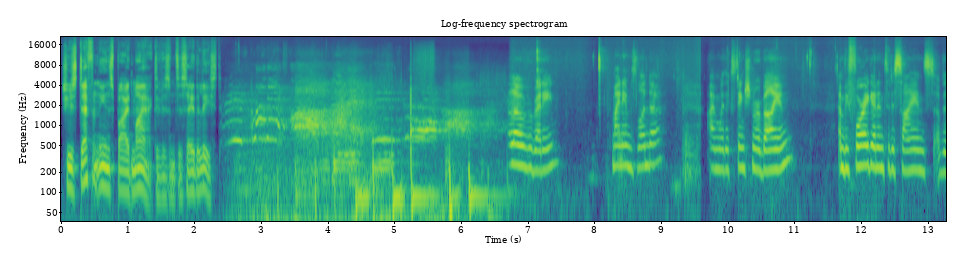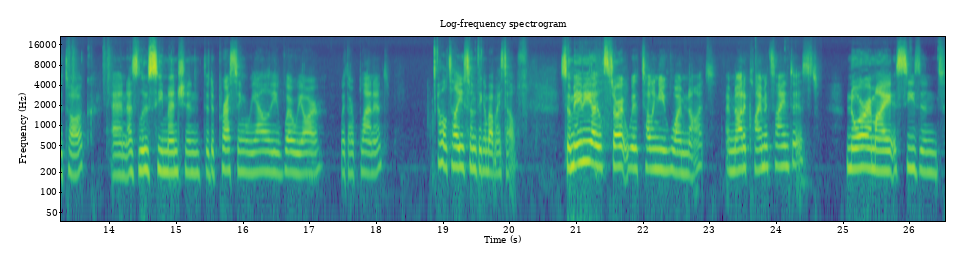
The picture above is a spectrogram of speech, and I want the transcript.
She has definitely inspired my activism, to say the least. Hello, everybody. My name is Linda. I'm with Extinction Rebellion. And before I get into the science of the talk, and as Lucy mentioned, the depressing reality of where we are with our planet, I will tell you something about myself. So maybe I'll start with telling you who I'm not. I'm not a climate scientist, nor am I a seasoned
